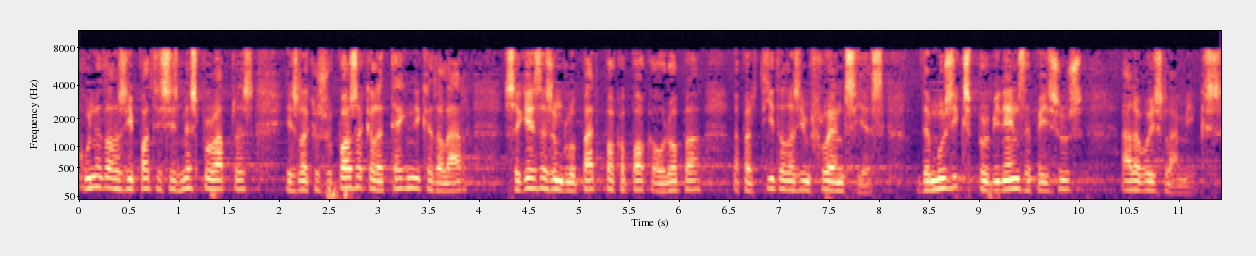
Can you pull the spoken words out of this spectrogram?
que una de les hipòtesis més probables és la que suposa que la tècnica de l'art s'hagués desenvolupat a poc a poc a Europa a partir de les influències de músics provinents de països àrabo-islàmics.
